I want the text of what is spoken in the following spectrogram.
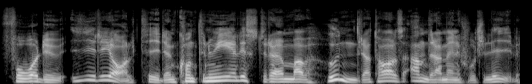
får du i realtid en kontinuerlig ström av hundratals andra människors liv.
